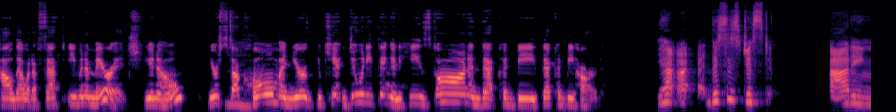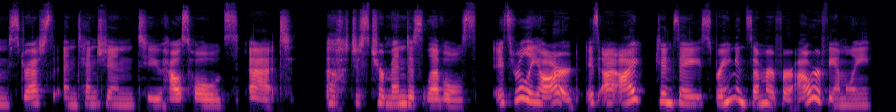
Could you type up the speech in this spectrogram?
how that would affect even a marriage, you know? You're stuck mm. home and you're you can't do anything and he's gone and that could be that could be hard. Yeah, I, this is just adding stress and tension to households at ugh, just tremendous levels it's really hard. It's I, I, can say spring and summer for our family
